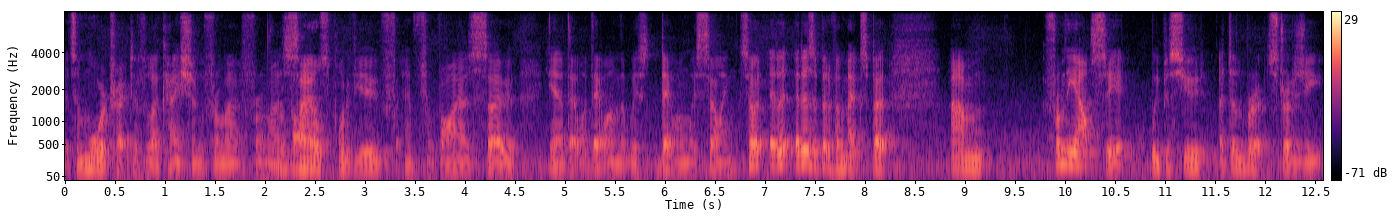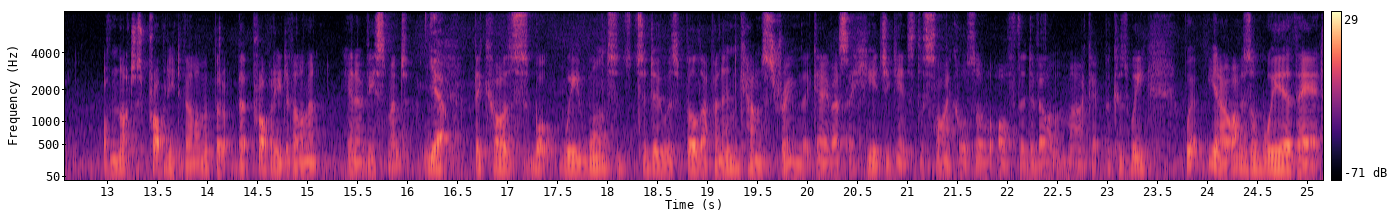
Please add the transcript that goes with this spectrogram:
It's a more attractive location from a from a sales point of view f- and for buyers. So yeah, that one that one that we're that one we're selling. So it, it is a bit of a mix, but um, from the outset, we pursued a deliberate strategy of not just property development, but, but property development and investment Yeah. because what we wanted to do was build up an income stream that gave us a hedge against the cycles of, of the development market because we, we you know I was aware that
